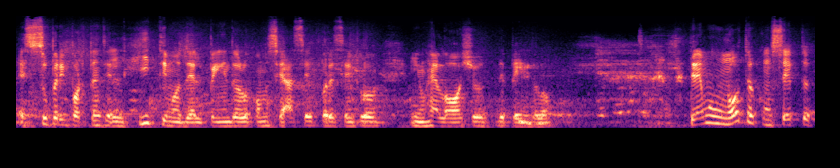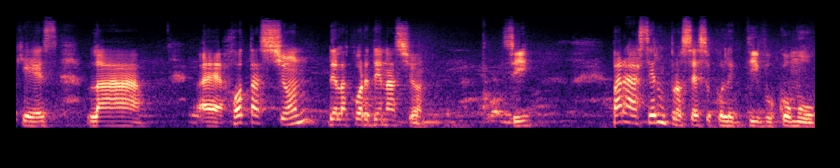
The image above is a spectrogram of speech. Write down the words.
es súper importante el ritmo del péndulo, como se hace, por ejemplo, en un reloj de péndulo. Tenemos un otro concepto que es la eh, rotación de la coordinación. ¿sí? Para hacer un proceso colectivo como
